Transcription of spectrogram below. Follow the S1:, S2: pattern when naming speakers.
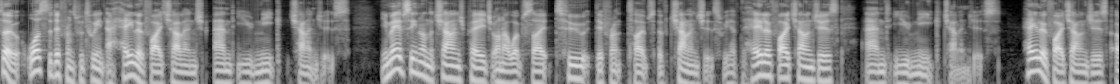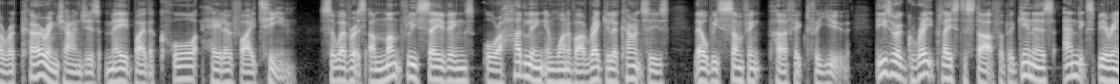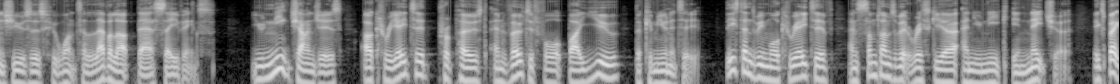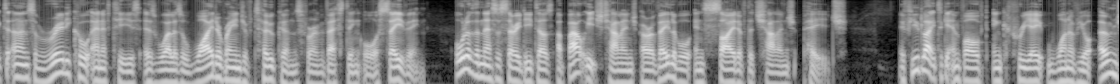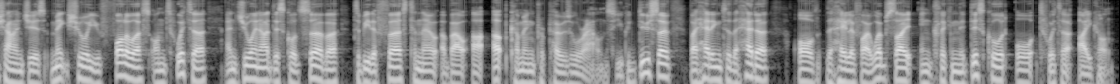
S1: So, what's the difference between a HaloFi challenge and unique challenges? You may have seen on the challenge page on our website two different types of challenges. We have the HaloFi challenges and unique challenges. HaloFi challenges are recurring challenges made by the core HaloFi team. So whether it's a monthly savings or a HODLing in one of our regular currencies, there will be something perfect for you. These are a great place to start for beginners and experienced users who want to level up their savings. Unique challenges are created, proposed, and voted for by you, the community. These tend to be more creative and sometimes a bit riskier and unique in nature. Expect to earn some really cool NFTs as well as a wider range of tokens for investing or saving. All of the necessary details about each challenge are available inside of the challenge page. If you'd like to get involved and create one of your own challenges, make sure you follow us on Twitter and join our Discord server to be the first to know about our upcoming proposal rounds. You can do so by heading to the header of the HaloFi website and clicking the Discord or Twitter icon.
